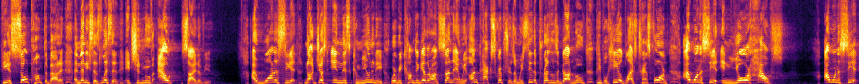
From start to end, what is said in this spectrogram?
He is so pumped about it. And then he says, Listen, it should move outside of you. I want to see it not just in this community where we come together on Sunday and we unpack scriptures and we see the presence of God move, people healed, lives transformed. I want to see it in your house. I want to see it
